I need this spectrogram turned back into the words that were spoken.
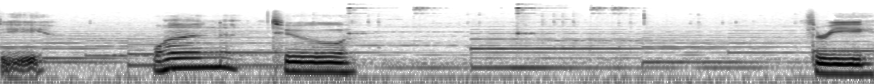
See. One, two, three.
